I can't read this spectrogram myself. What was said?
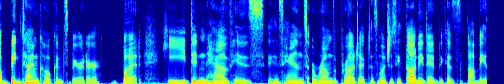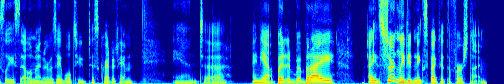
a big time co-conspirator, but he didn't have his his hands around the project as much as he thought he did because obviously Salamander was able to discredit him, and uh, and yeah, but but I. I certainly didn't expect it the first time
